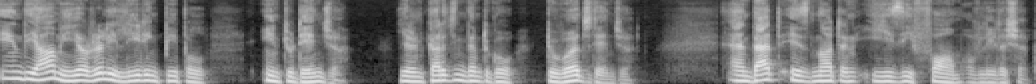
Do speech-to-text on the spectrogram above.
in the army, you're really leading people into danger. You're encouraging them to go towards danger. And that is not an easy form of leadership.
